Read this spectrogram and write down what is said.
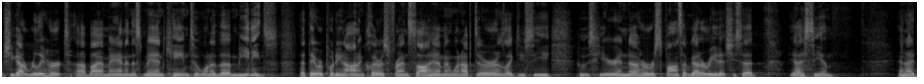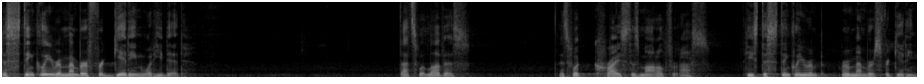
she got really hurt uh, by a man. And this man came to one of the meetings that they were putting on, and Clara's friend saw him and went up to her and was like, Do you see who's here? And uh, her response, I've got to read it. She said, Yeah, I see him. And I distinctly remember forgetting what he did. That's what love is. That's what Christ has modeled for us. He distinctly rem- remembers forgetting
